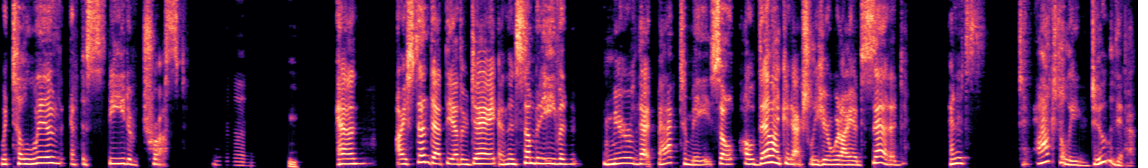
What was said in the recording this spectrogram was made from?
But to live at the speed of trust, mm-hmm. hmm. and I said that the other day, and then somebody even mirrored that back to me. So, oh, then I could actually hear what I had said, and it's to actually do that,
